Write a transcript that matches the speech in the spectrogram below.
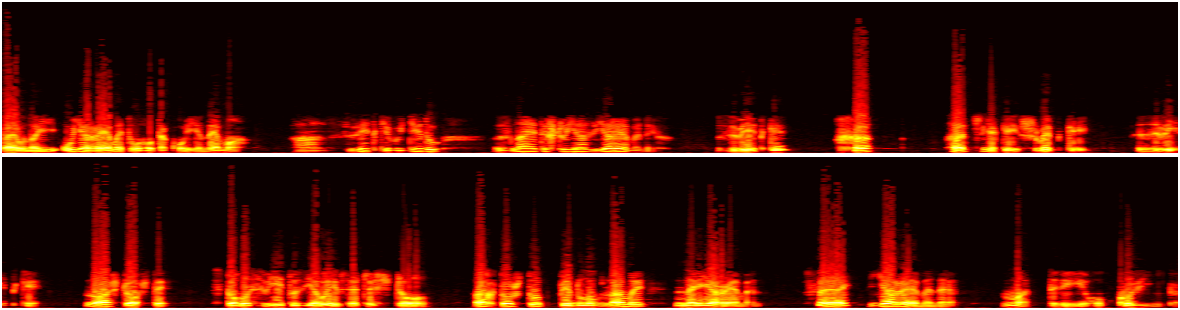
Певно, й у Яреми твого такої нема. А звідки ви, діду, знаєте, що я з Яремених? Звідки? Ха. Ач який швидкий. Звідки? Ну, а що ж ти? З того світу з'явився, чи що? А хто ж тут під лубнами не Яремен? Все Яремене, матері його ковінька.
